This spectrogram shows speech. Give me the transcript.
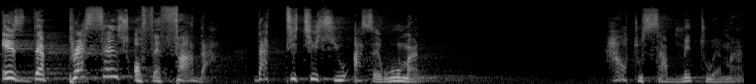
It's the presence of a father that teaches you as a woman how to submit to a man.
